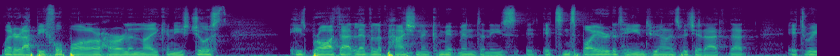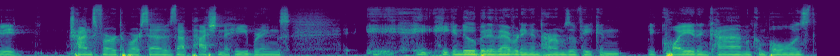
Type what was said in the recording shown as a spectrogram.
whether that be football or hurling, like, and he's just he's brought that level of passion and commitment, and he's it, it's inspired the team. To be honest with you, that that it's really transferred to ourselves that passion that he brings. He, he he can do a bit of everything in terms of he can be quiet and calm and composed,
